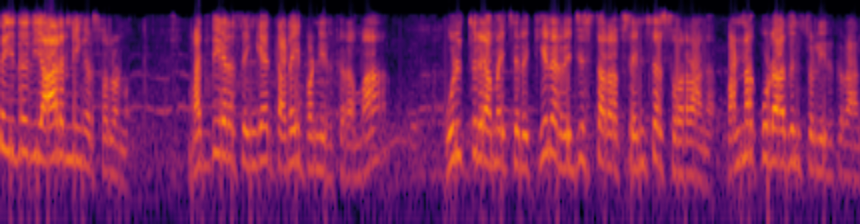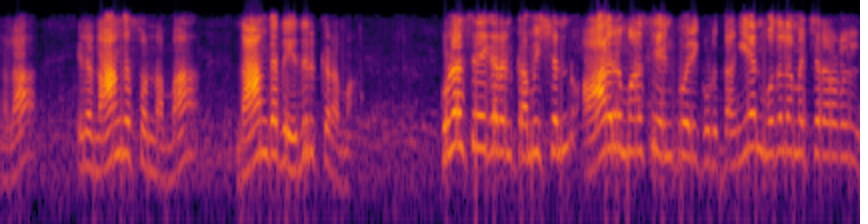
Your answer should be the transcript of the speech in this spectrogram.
செய்தது யாருன்னு நீங்க சொல்லணும். மத்திய அரசு எங்கே தடை பண்ணிருக்கிறோமா உள்துறை அமைச்சர் கீழே ரெஜிஸ்டர் ஆஃப் சென்சஸ் வர்றாங்க. பண்ணக்கூடாதுன்னு சொல்லியிருக்கிறாங்களா? இல்லை நாங்க சொன்னோமா? நாங்க அதை எதிர்க்கிறோமா? குலசேகரன் கமிஷன் ஆறு மாசம் என்கொயரி கொடுத்தாங்க. ஏன் முதலமைச்சர் அவர்கள்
